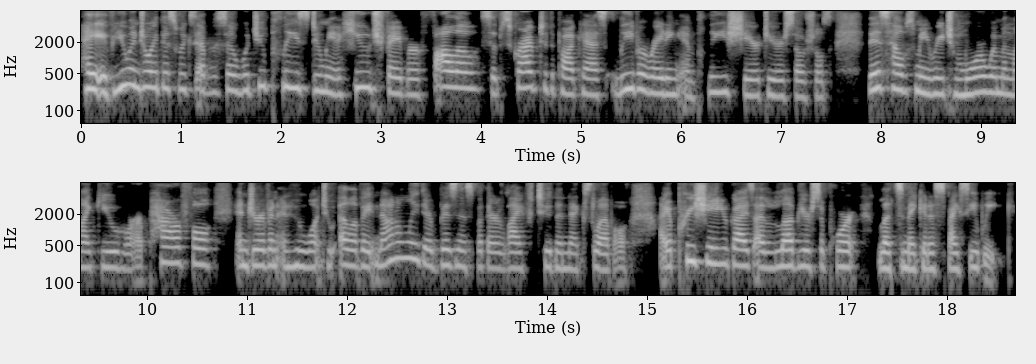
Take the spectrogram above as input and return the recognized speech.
Hey, if you enjoyed this week's episode, would you please do me a huge favor? Follow, subscribe to the podcast, leave a rating, and please share to your socials. This helps me reach more women like you who are powerful and driven and who want to elevate not only their business, but their life to the next level. I appreciate you guys. I love your support. Let's make it a spicy week.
